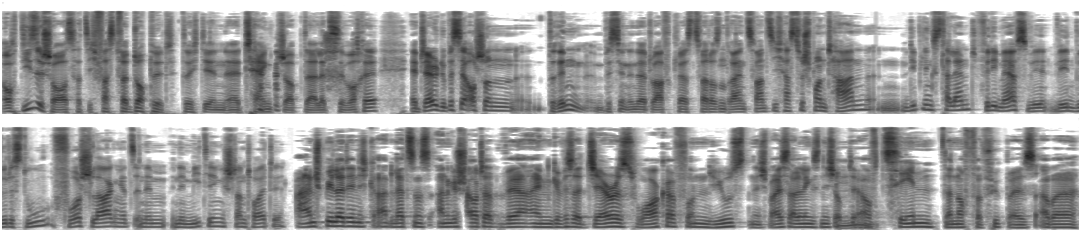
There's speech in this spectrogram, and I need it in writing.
Auch diese Chance hat sich fast verdoppelt durch den äh, Tank-Job da letzte Woche. Äh, Jerry, du bist ja auch schon drin ein bisschen in der Draft-Class 2023. Hast du spontan ein Lieblingstalent für die Mavs? Wen, wen würdest du vorschlagen jetzt in dem, in dem Meeting Stand heute? Ein Spieler, den ich gerade letztens angeschaut habe, wäre ein gewisser Jarris Walker von Houston. Ich weiß allerdings nicht, ob mm. der mhm. auf 10 dann noch verfügbar ist, aber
